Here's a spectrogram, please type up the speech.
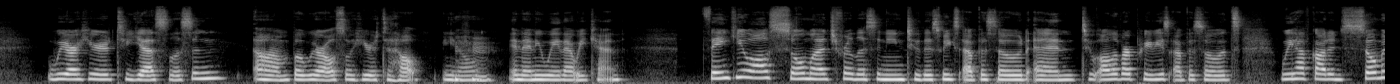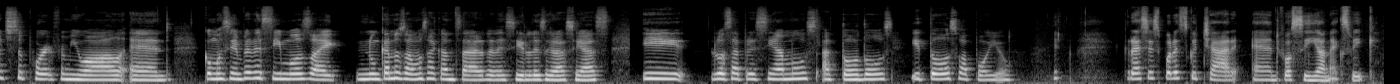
we are here to, yes, listen, um, but we are also here to help, you know, in any way that we can. Thank you all so much for listening to this week's episode and to all of our previous episodes. We have gotten so much support from you all and como siempre decimos, like nunca nos vamos a cansar de decirles gracias y los apreciamos a todos y todo su apoyo. Gracias por escuchar, and we'll see you next week.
